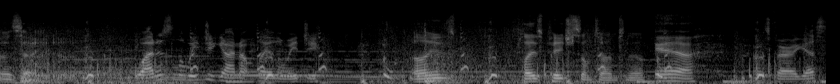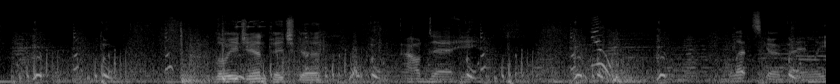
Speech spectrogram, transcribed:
That's how you do it. Why does Luigi guy not play Luigi? Oh, he just plays Peach sometimes now. Yeah, that's fair, I guess. Luigi and Peach guy. How dare he? Let's go, Bailey.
